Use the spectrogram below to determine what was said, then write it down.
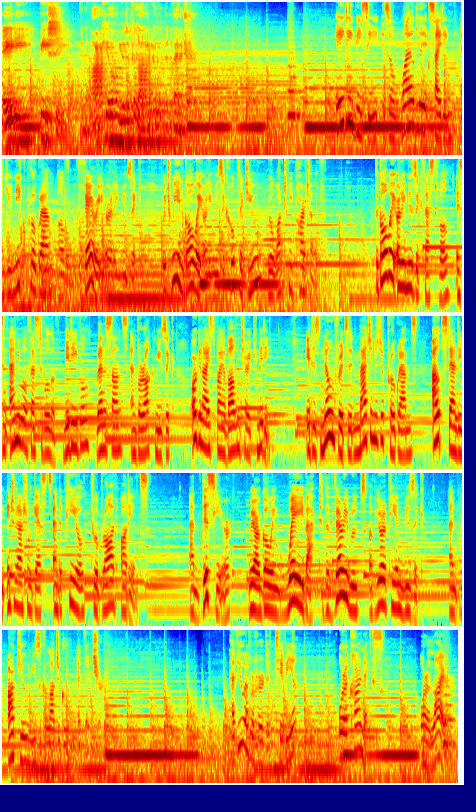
ADBC, an archaeomusicological adventure. ADBC is a wildly exciting and unique program of very early music, which we in Galway Early Music hope that you will want to be part of. The Galway Early Music Festival is an annual festival of medieval, Renaissance, and Baroque music organised by a voluntary committee. It is known for its imaginative programmes, outstanding international guests, and appeal to a broad audience. And this year, we are going way back to the very roots of European music an archaeomusicological adventure. Have you ever heard a tibia? Or a carnyx? Or a lyre?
